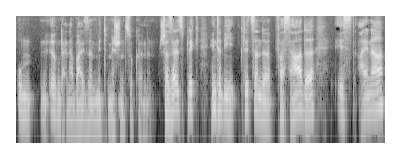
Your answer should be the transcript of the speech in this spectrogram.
um in irgendeiner Weise mitmischen zu können. Chazelles Blick hinter die glitzernde Fassade ist einer,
